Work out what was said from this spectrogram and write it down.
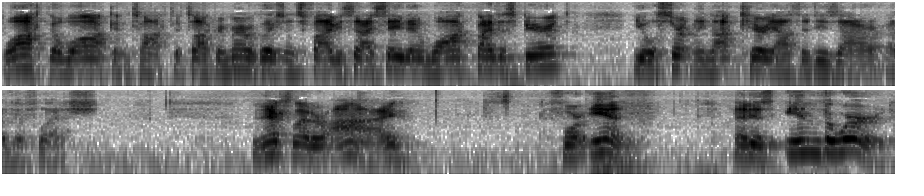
Walk the walk and talk the talk. Remember Galatians 5, he said, I say then, walk by the Spirit. You will certainly not carry out the desire of the flesh. The next letter, I, for in. That is, in the Word.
